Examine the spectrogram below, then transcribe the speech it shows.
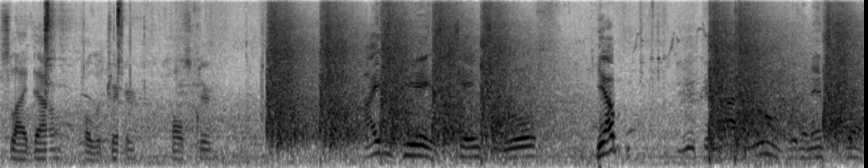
Slide down, pull the trigger, holster. IDPA has changed the rules. Yep. You cannot move with an empty gun.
